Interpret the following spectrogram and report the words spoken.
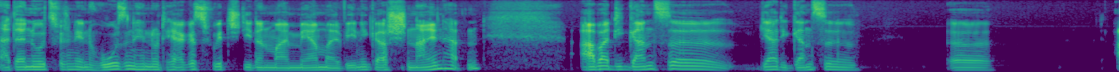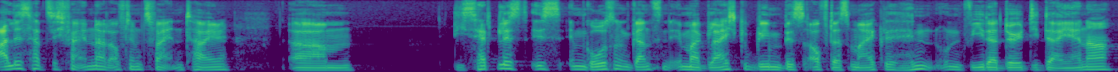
Hat er nur zwischen den Hosen hin und her geswitcht, die dann mal mehr, mal weniger Schnallen hatten. Aber die ganze, ja, die ganze, äh, alles hat sich verändert auf dem zweiten Teil. Ähm, die Setlist ist im Großen und Ganzen immer gleich geblieben, bis auf das Michael hin und wieder Dirty Diana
